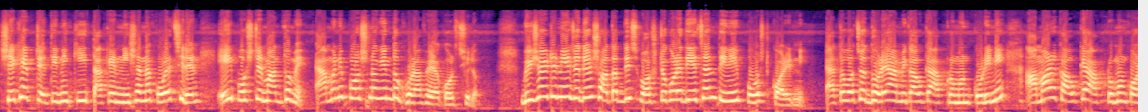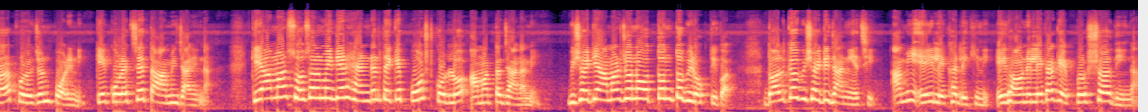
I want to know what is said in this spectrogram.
সেক্ষেত্রে তিনি কি তাকে নিশানা করেছিলেন এই পোস্টের মাধ্যমে? এমনই প্রশ্ন কিন্তু ঘোরাফেরা করছিল। বিষয়টি নিয়ে যদিও শতাব্দী স্পষ্ট করে দিয়েছেন, তিনি পোস্ট করেননি। এত বছর ধরে আমি কাউকে আক্রমণ করিনি, আমার কাউকে আক্রমণ করার প্রয়োজন পড়েনি। কে করেছে তা আমি জানি না। কে আমার সোশ্যাল মিডিয়ার হ্যান্ডেল থেকে পোস্ট করল আমার তা জানা নেই। বিষয়টি আমার জন্য অত্যন্ত বিরক্তিকর। দলকেও বিষয়টি জানিয়েছি। আমি এই লেখা লিখিনি। এই ধরনের লেখাকে প্রশ্রয় দিই না।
